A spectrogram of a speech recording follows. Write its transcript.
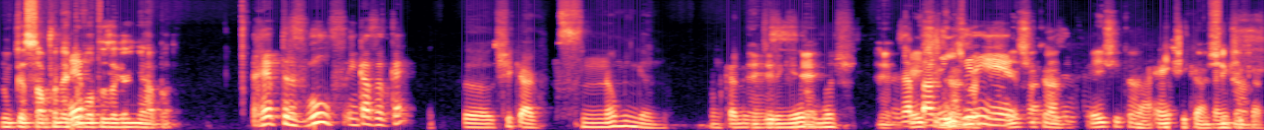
Nunca sabe quando é que Rap... voltas a ganhar, pá. Raptors Bulls em casa de quem? Uh, Chicago, se não me engano. Não quero me é, dizer em erro, é, mas... É. Já estás a induzir em erro. É em Chicago. É em Chicago. É em Chicago. É em Chicago.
